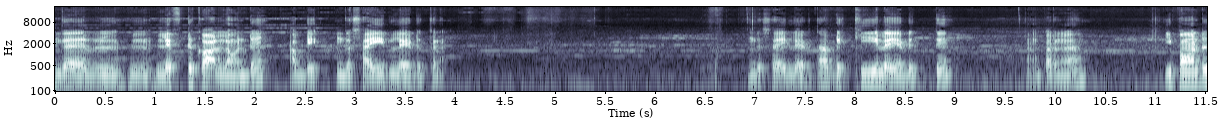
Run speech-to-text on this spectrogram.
இங்கே லெஃப்ட் காலில் வந்து அப்படியே இங்கே சைடில் எடுக்கிறேன். இந்த சைடில் எடுத்து அப்படியே கீழே எடுத்து பாருங்கள் இப்போ வந்து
